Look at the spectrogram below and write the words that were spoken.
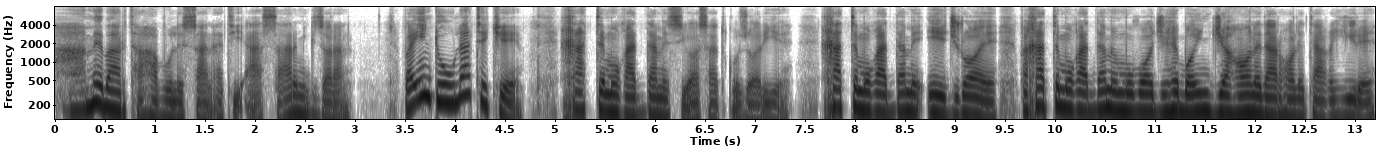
همه بر تحول صنعتی اثر می‌گذارن. و این دولته که خط مقدم سیاست گذاریه خط مقدم اجراه و خط مقدم مواجهه با این جهان در حال تغییره.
